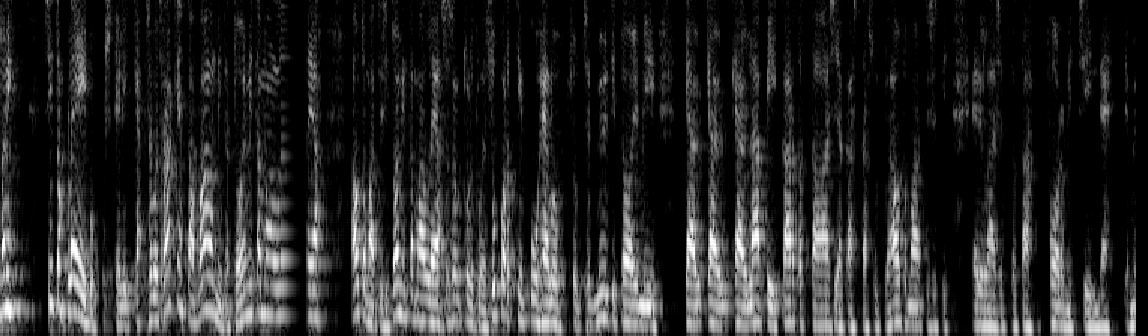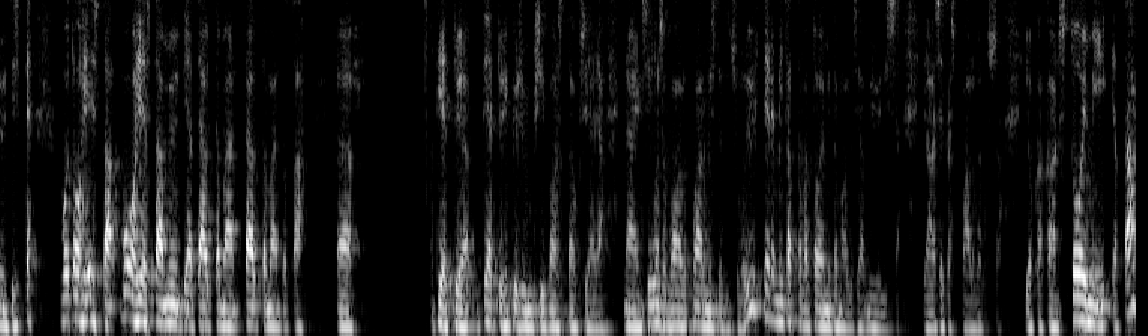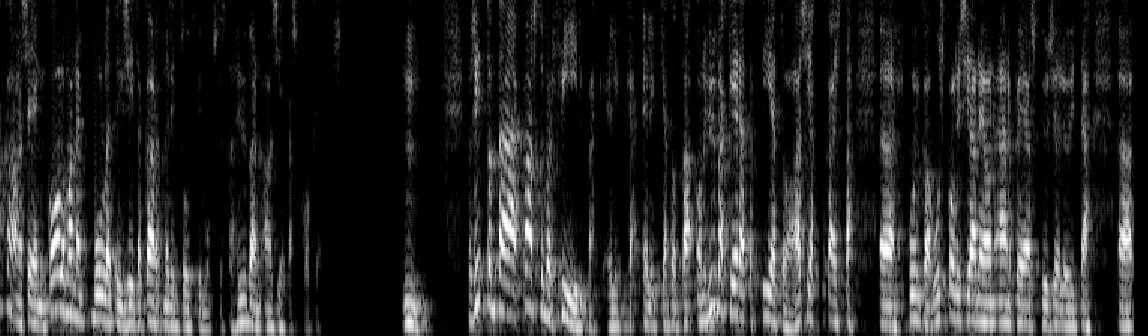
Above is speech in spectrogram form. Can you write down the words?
No niin, sitten on playbooks, eli sä voit rakentaa valmiita toimintamalleja, automaattisia toimintamalleja, sä sulle tulee supportin puhelu, se myynti toimii, käy, käy, käy läpi, kartoittaa asiakasta, sulle tulee automaattisesti erilaiset tota, formit sinne, ja myynti sitten. Voit ohjeistaa, ohjeistaa myyntiä täyttämään, täyttämään tota, ää, tiettyjä, tiettyihin kysymyksiin vastauksia ja näin. Silloin se varmistat, että sulla on yhteinen mitattava toimintamalli siellä myynnissä ja asiakaspalvelussa, joka kanssa toimii ja takaa sen kolmannen bulletin siitä Gartnerin tutkimuksesta hyvän asiakaskokemuksen. Mm. No sitten on tämä customer feedback, eli, tota, on hyvä kerätä tietoa asiakkaista, äh, kuinka uskollisia ne on NPS-kyselyitä, äh,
